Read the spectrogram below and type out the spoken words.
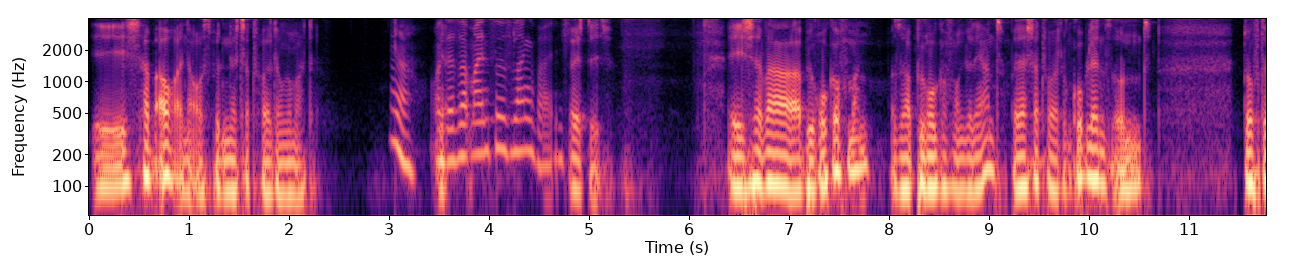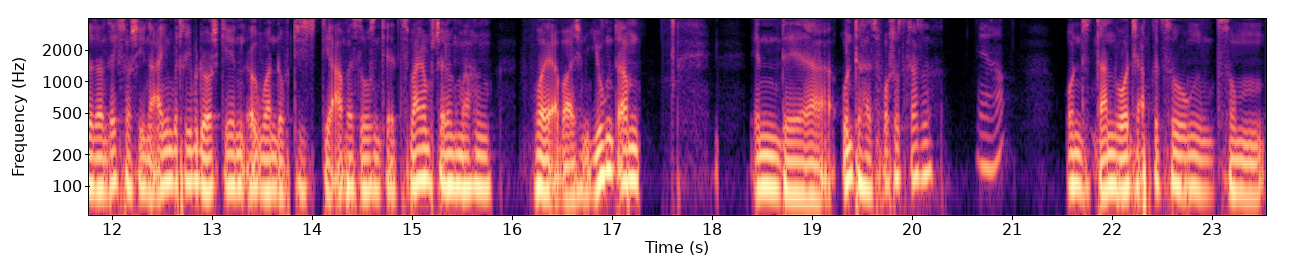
Ich habe auch eine Ausbildung in der Stadtverwaltung gemacht. Ja, und Ja. deshalb meinst du, es ist langweilig. Richtig. Ich war Bürokaufmann, also habe Bürokaufmann gelernt bei der Stadtverwaltung Koblenz und durfte dann sechs verschiedene Eigenbetriebe durchgehen. Irgendwann durfte ich die Arbeitslosengeld 2 Umstellung machen. Vorher war ich im Jugendamt in der Unterhaltsvorschusskasse Ja. und dann wurde ich abgezogen zum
